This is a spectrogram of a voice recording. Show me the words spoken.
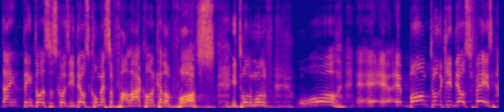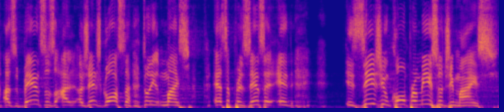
tem, tem, todas essas coisas. E Deus começa a falar com aquela voz, e todo mundo, oh, é, é, é bom tudo que Deus fez, as bênçãos a, a gente gosta, tudo, mas essa presença é, exige um compromisso demais.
